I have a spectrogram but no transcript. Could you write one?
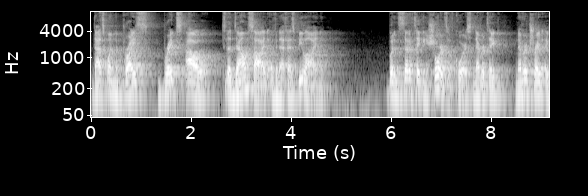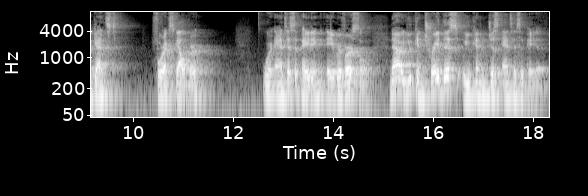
That's when the price breaks out to the downside of an FSB line. But instead of taking shorts, of course, never take never trade against Forex scalper. We're anticipating a reversal. Now you can trade this or you can just anticipate it.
